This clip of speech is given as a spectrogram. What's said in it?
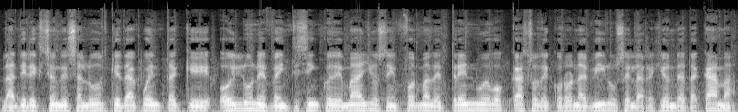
la Dirección de Salud que da cuenta que hoy lunes 25 de mayo se informa de tres nuevos casos de coronavirus en la región de Atacama.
